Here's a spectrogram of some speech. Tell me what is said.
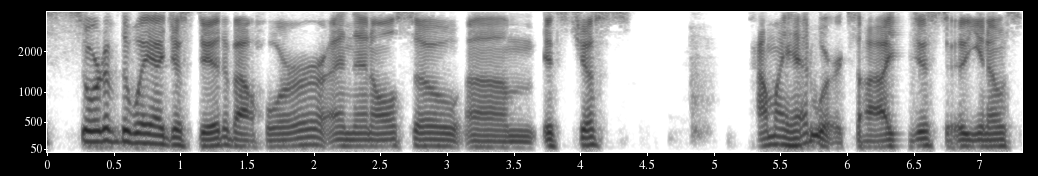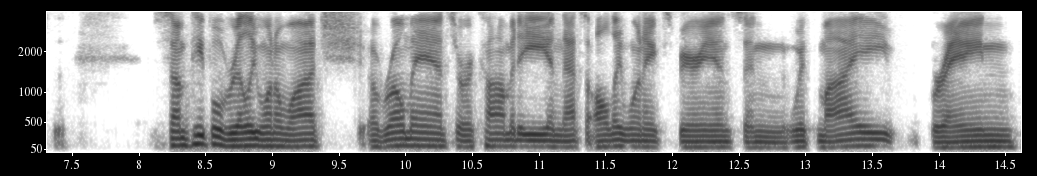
sort of the way I just did about horror, and then also um, it's just how my head works. I just uh, you know some people really want to watch a romance or a comedy, and that's all they want to experience. And with my brain,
